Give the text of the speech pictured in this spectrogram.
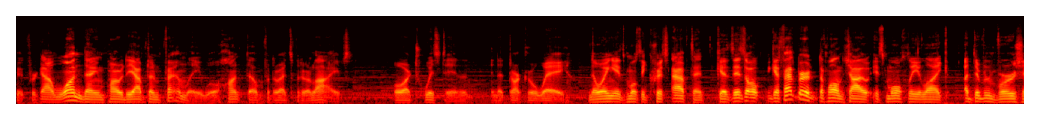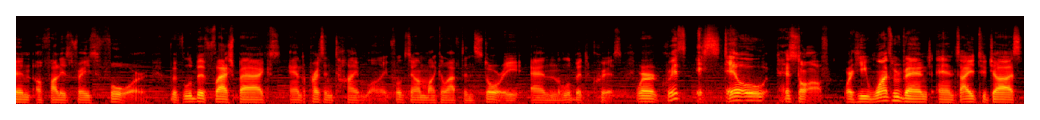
he forgot one thing, part of the Afton family will hunt them for the rest of their lives, or twist it in, in a darker way knowing it's mostly Chris Afton, because it's all because Fazbear the Fallen Child is mostly like a different version of Friday's Phase 4, with a little bit of flashbacks and the present timeline, focusing on Michael Afton's story and a little bit to Chris, where Chris is still pissed off, where he wants revenge and decided to just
